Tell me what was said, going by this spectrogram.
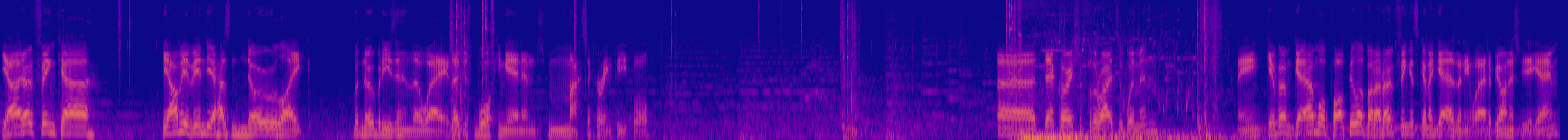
Yeah, I don't think uh, the Army of India has no, like, but nobody's in their way. They're just walking in and just massacring people. Uh, Declaration for the Rights of Women. I mean, give them, get her more popular, but I don't think it's going to get us anywhere, to be honest with you, game.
